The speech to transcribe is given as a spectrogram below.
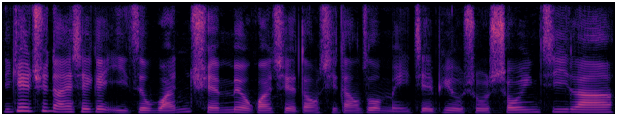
你可以去拿一些跟椅子完全没有关系的东西当做媒介，譬如说收音机啦、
